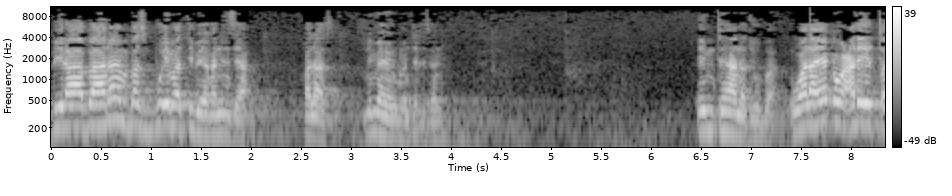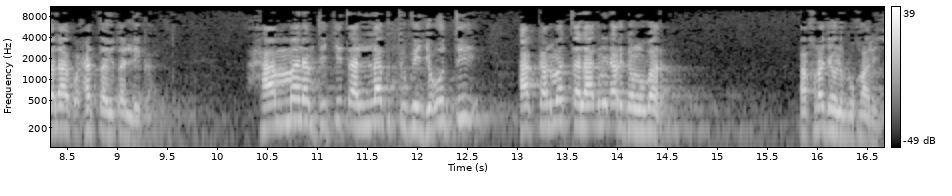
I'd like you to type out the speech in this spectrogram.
biraa baanaan bas bu'e matti beekaniinsa kalaas nima heeruman callisanii امتحان دوبا ولا يقع عليه الطلاق حتى يطلق hamma namtichi xallaqtuki je'utti akkanuma xalaaqnin argamu bar. Akhrajahu lbukaarij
